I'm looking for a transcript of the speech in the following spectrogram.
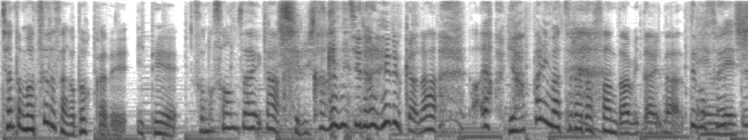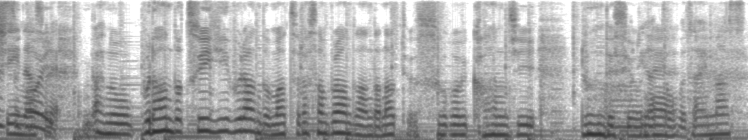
ちゃんと松浦さんがどっかでいてその存在が感じられるからややっぱり松浦さんだみたいな。でもそれってすごいあのブランドツイギーブランド松浦さんブランドなんだなっていうすごい感じるんですよね。ありがとうございます。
